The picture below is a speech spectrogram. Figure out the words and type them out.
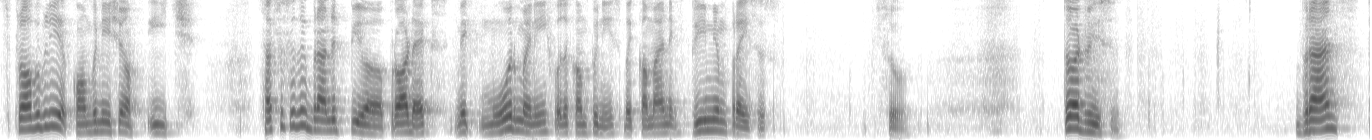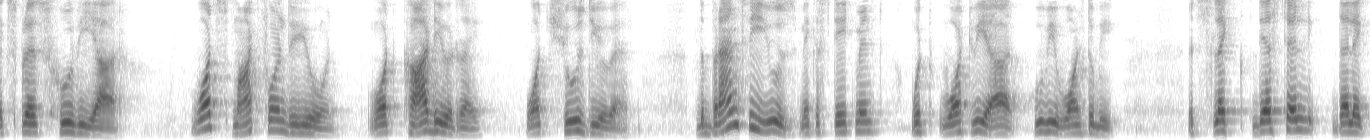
It's probably a combination of each. Successfully branded uh, products make more money for the companies by commanding premium prices. So, third reason brands express who we are. What smartphone do you own? What car do you drive? What shoes do you wear? The brands we use make a statement with what we are, who we want to be. It's like they're still they're like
